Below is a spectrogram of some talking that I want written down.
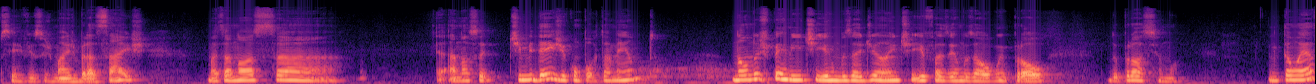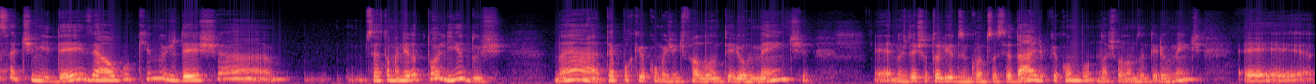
serviços mais braçais, mas a nossa a nossa timidez de comportamento não nos permite irmos adiante e fazermos algo em prol do próximo. Então, essa timidez é algo que nos deixa, de certa maneira, tolhidos. Né? Até porque, como a gente falou anteriormente, é, nos deixa tolhidos enquanto sociedade, porque, como nós falamos anteriormente, é,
